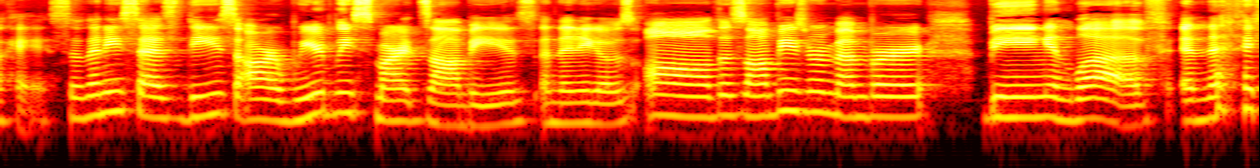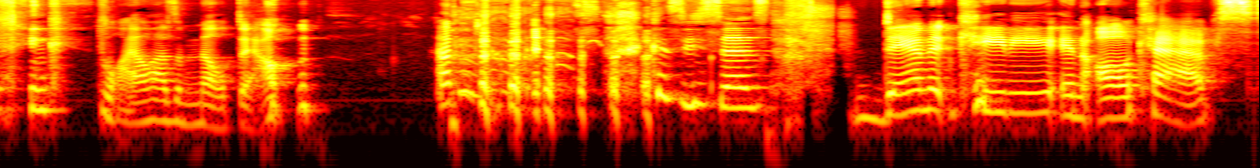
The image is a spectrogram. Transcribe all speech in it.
okay, so then he says these are weirdly smart zombies, and then he goes, "Oh, the zombies remember being in love," and then I think Lyle has a meltdown because he says, "Damn it, Katie!" in all caps.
